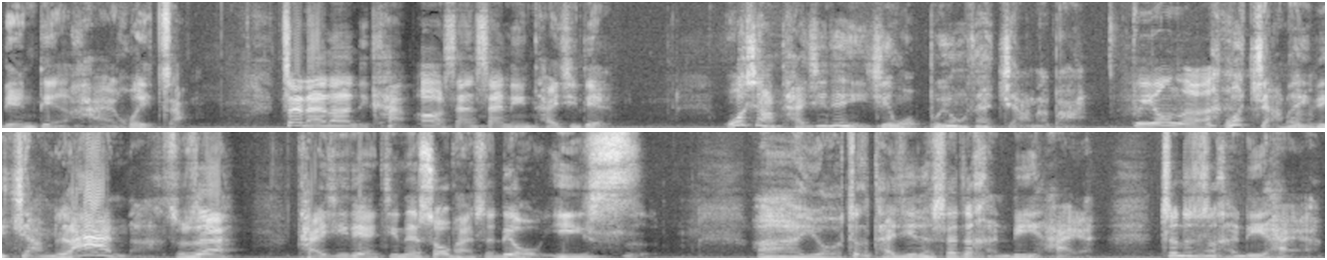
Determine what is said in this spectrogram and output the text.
连电还会涨。再来呢，你看二三三零台积电，我想台积电已经我不用再讲了吧？不用了，我讲了已经讲烂了，是不是？台积电今天收盘是六一四，哎呦，这个台积电实在是很厉害啊，真的是很厉害啊！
